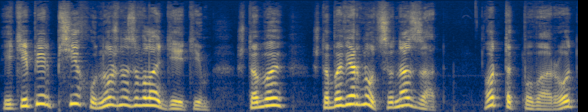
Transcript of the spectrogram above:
и теперь психу нужно завладеть им, чтобы, чтобы вернуться назад. Вот так поворот.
